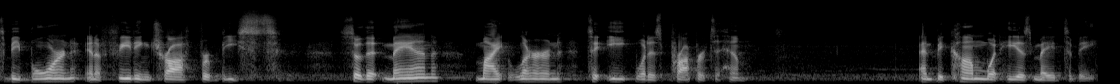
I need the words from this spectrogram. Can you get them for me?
to be born in a feeding trough for beasts, so that man might learn to eat what is proper to him and become what he is made to be.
